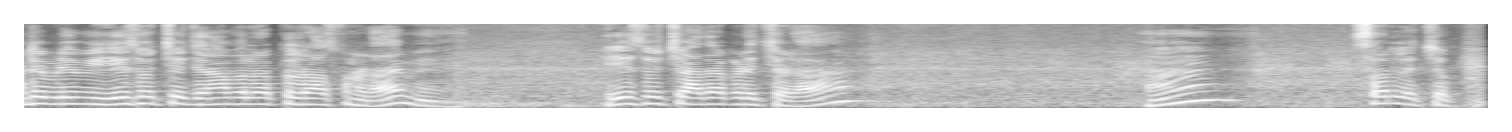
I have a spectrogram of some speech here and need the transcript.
అంటే ఇప్పుడు ఏమి ఏసు వచ్చి జనాభా లెక్కలు రాసుకున్నాడా ఏమి? ఏసు వచ్చి ఆధార్ కార్డు ఇచ్చాడా? సరేలే సర్లే చెప్పు.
